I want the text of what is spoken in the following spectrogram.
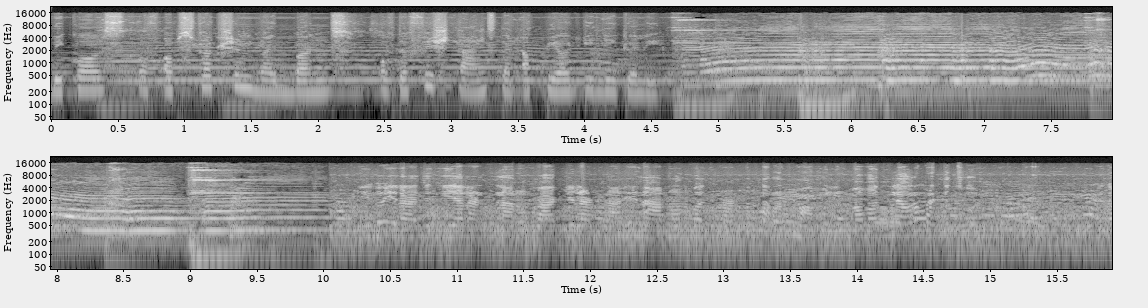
because of obstruction by bunds of the fish tanks that appeared illegally. అంటున్నారు అంటున్నారు ఈ నాలుగు బతులు అంటారు తర్వాత మామూలు మా బతులు ఎవరు పట్టించుకోరు. ఇక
